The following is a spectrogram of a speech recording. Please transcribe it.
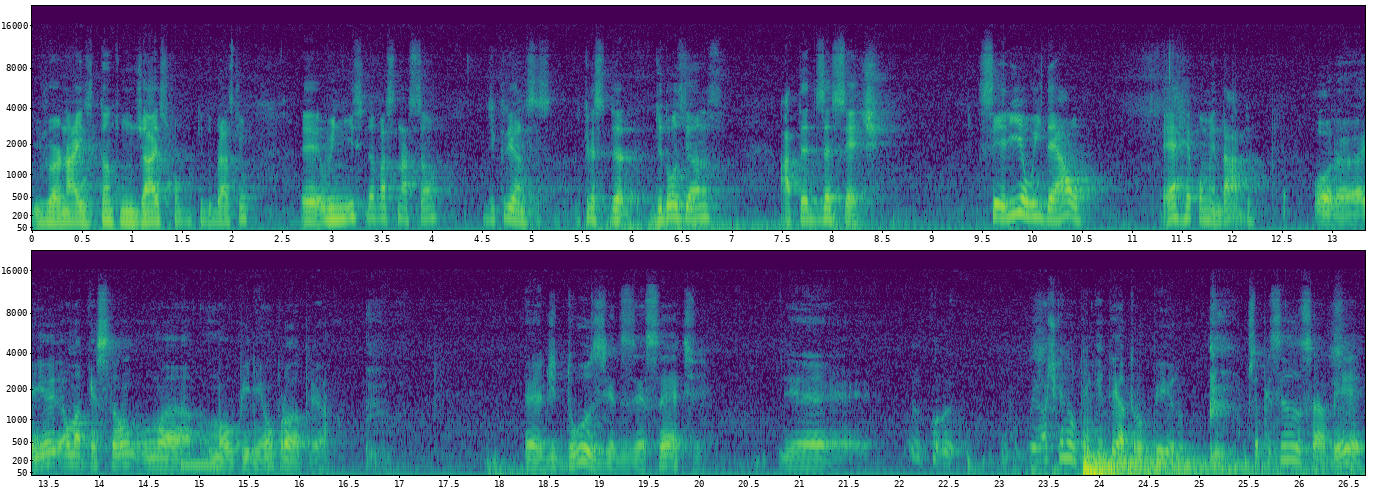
e jornais, tanto mundiais como aqui do Brasil, é, o início da vacinação de crianças, de 12 anos até 17. Seria o ideal? É recomendado? Olha, aí é uma questão, uma, uma opinião própria. É, de 12 a 17, é, eu acho que não tem que ter atropelo. Você precisa saber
